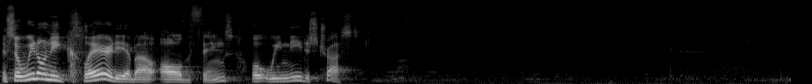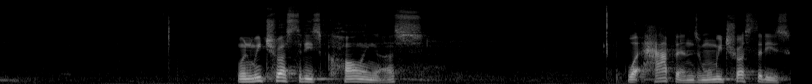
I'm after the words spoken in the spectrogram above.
And so we don't need clarity about all the things. What we need is trust. When we trust that He's calling us, what happens, and when we trust that He's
